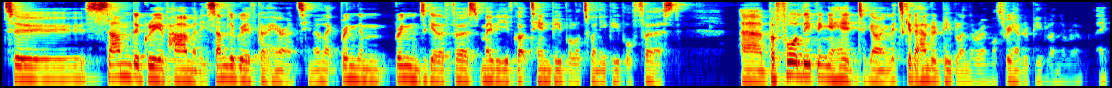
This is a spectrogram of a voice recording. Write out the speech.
to some degree of harmony, some degree of coherence. You know, like bring them bring them together first. Maybe you've got ten people or twenty people first, uh, before leaping ahead to going. Let's get hundred people in the room or three hundred people in the room. Like,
